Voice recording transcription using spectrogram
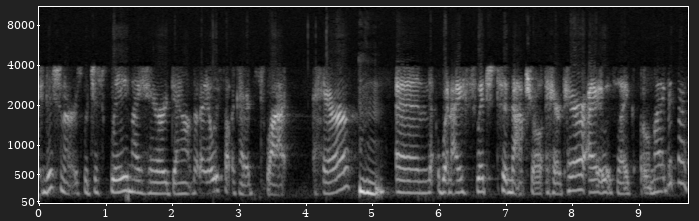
conditioners would just weigh my hair down. That I always felt like I had flat hair. Mm-hmm. And when I switched to natural hair care, I was like, oh my goodness.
